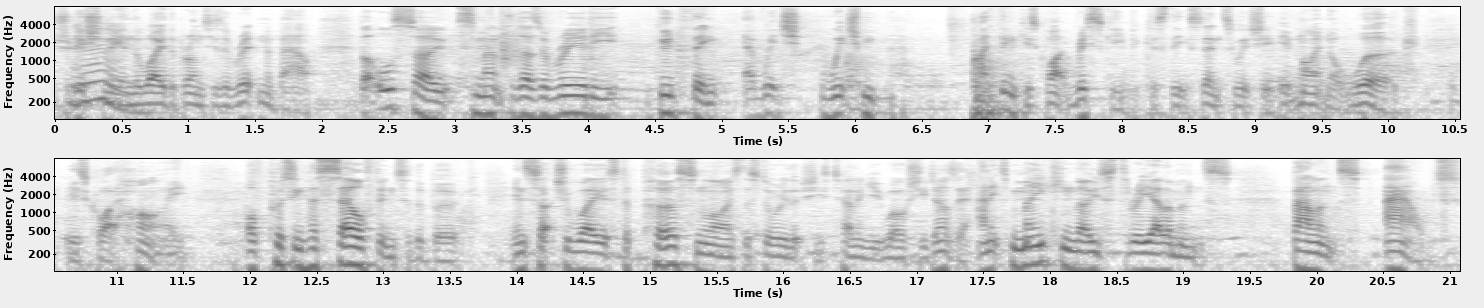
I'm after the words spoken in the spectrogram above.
traditionally in the way the Brontes are written about. But also, Samantha does a really good thing, uh, which, which I think is quite risky because the extent to which it, it might not work is quite high, of putting herself into the book in such a way as to personalise the story that she's telling you while she does it. And it's making those three elements balance out.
